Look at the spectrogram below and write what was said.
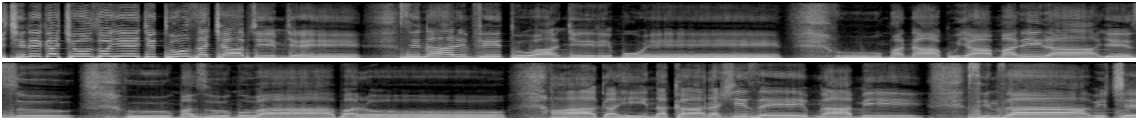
ikiniga cyuzuye igituza cyabyimbye. Sinari mfite uwangirira impuhwe. Umanaguye amarira yesu. Umaze umubabaro. Agahinda karashize mwami. Sinzabice.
